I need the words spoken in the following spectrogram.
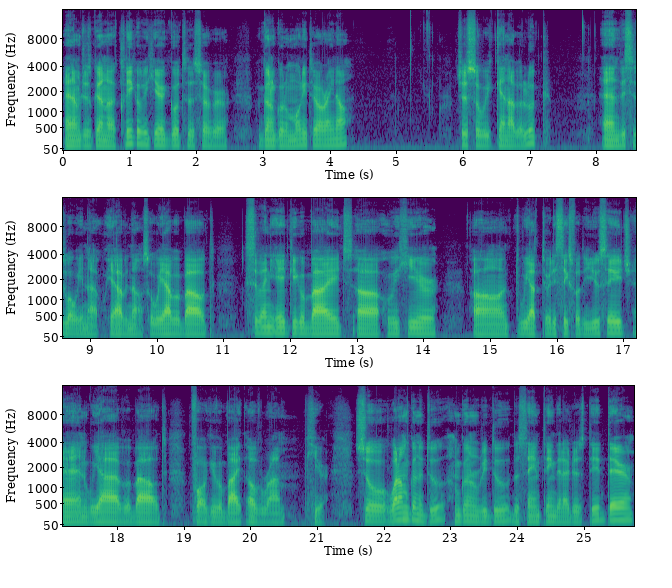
and I'm just gonna click over here, go to the server. We're gonna go to monitor right now just so we can have a look and this is what we, now, we have now. So we have about 78 gigabytes uh, over here uh, we have 36 for the usage and we have about 4 gigabyte of RAM here. So what I'm gonna do I'm gonna redo the same thing that I just did there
